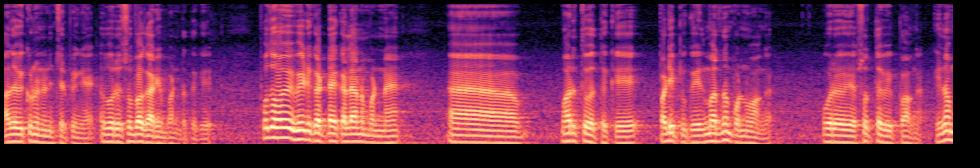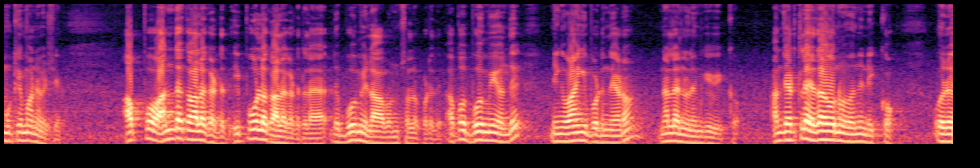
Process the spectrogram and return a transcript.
அதை விற்கணும்னு நினச்சிருப்பீங்க. அது ஒரு சுபகாரியம் பண்ணுறதுக்கு பொதுவாகவே வீடு கட்ட கல்யாணம் பண்ண மருத்துவத்துக்கு படிப்புக்கு இது மாதிரி தான் பண்ணுவாங்க. ஒரு சொத்தை விற்பாங்க. இதுதான் முக்கியமான விஷயம். அப்போது அந்த காலகட்டத்தில் இப்போ உள்ள காலகட்டத்தில் இந்த பூமி லாபம்னு சொல்லப்படுது. அப்போ பூமி வந்து நீங்கள் வாங்கி போட்டிருந்த இடம் நல்ல நிலைமைக்கு விற்கும். அந்த இடத்துல ஏதாவது ஒன்று வந்து நிற்கும் ஒரு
